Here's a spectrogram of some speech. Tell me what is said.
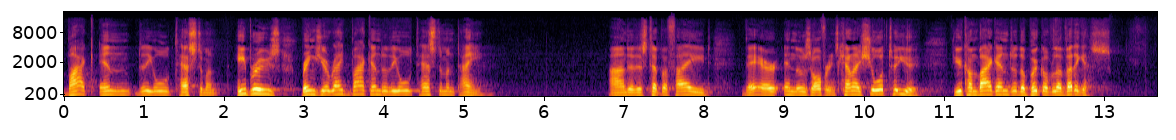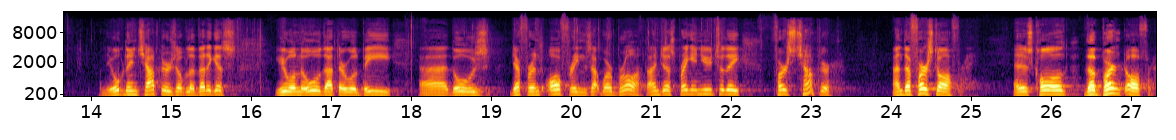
back in the Old Testament Hebrews brings you right back into the Old Testament time. And it is typified there in those offerings. Can I show it to you? If you come back into the book of Leviticus, in the opening chapters of Leviticus, you will know that there will be uh, those different offerings that were brought. I'm just bringing you to the first chapter and the first offering. It is called the burnt offering.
